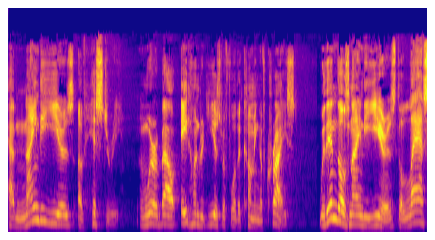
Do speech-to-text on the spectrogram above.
have 90 years of history. And we're about 800 years before the coming of Christ. Within those 90 years, the last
